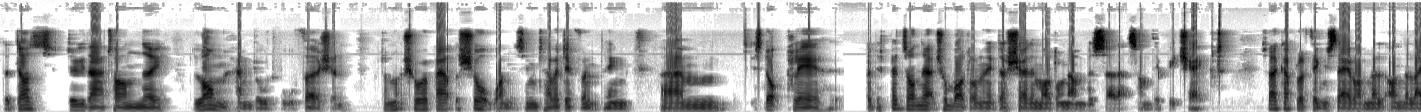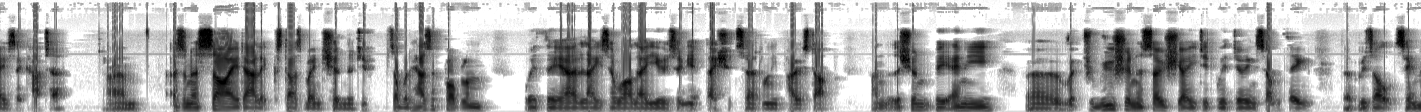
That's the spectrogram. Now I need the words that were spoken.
that does do that on the long handled version, I'm not sure about the short one. It seems to have a different thing. Um, it's not clear. It depends on the actual model, and it does show the model numbers, so that's something to be checked. So a couple of things there on the on the laser cutter. Um, as an aside, Alex does mention that if someone has a problem with the uh, laser while they're using it, they should certainly post up, and that there shouldn't be any uh, retribution associated with doing something that results in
